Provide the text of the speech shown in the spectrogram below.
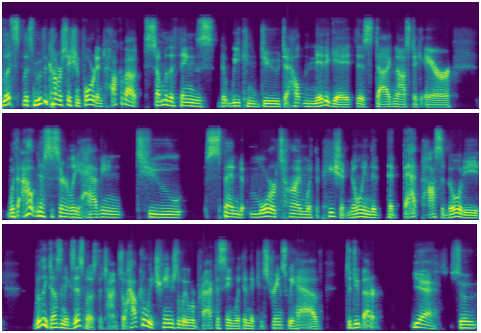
let's let's move the conversation forward and talk about some of the things that we can do to help mitigate this diagnostic error without necessarily having to spend more time with the patient knowing that that that possibility really doesn't exist most of the time so how can we change the way we're practicing within the constraints we have to do better Yeah. So,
